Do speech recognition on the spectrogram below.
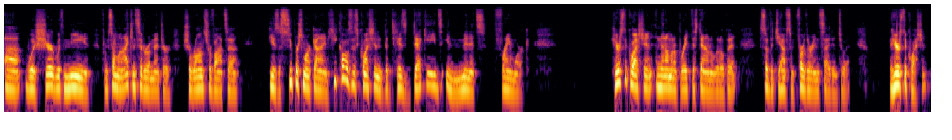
uh, was shared with me from someone I consider a mentor, Sharran Srivatsaa. He is a super smart guy, and he calls this question the, his decades in minutes framework. Here's the question, and then I'm going to break this down a little bit so that you have some further insight into it. But here's the question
